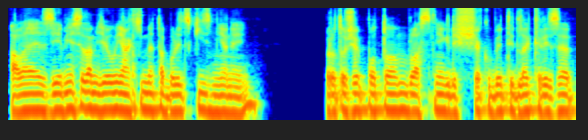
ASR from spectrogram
ale zjevně se tam dějou nějaké metabolické změny, protože potom vlastně, když jakoby tyhle krize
